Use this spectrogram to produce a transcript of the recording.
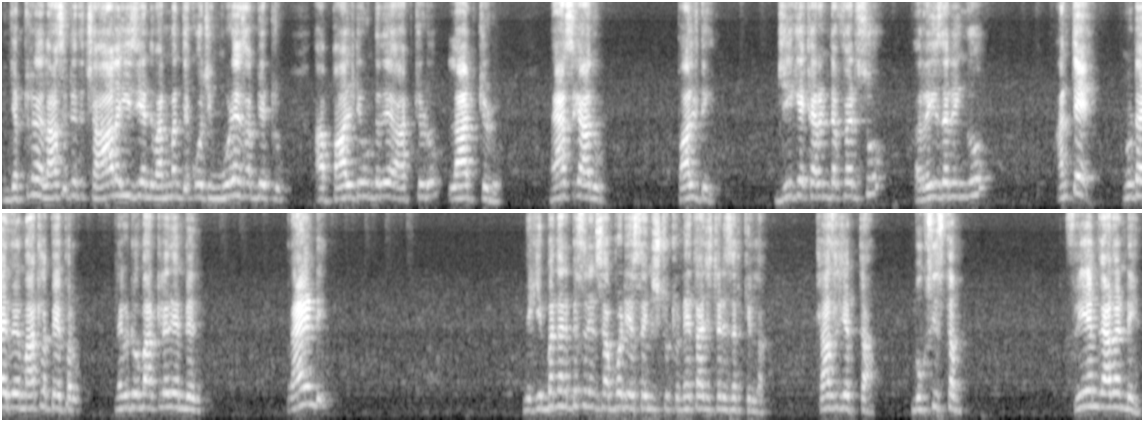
నేను చెప్తున్నా లాస్ట్ అయితే చాలా ఈజీ అండి. వన్ మంత్ కోచింగ్ మూడే సబ్జెక్టులు ఆ పాలిటీ ఉంటుంది ఆప్టిట్యూడ్ లాప్టిట్యూడ్ మ్యాథ్స్ కాదు. Polity GK current affairs reasoning అంతే. నూట ఇరవై మార్కుల పేపరు. నెగిటివ్ మార్క్ లేదు ఏం లేదు. రాయండి. మీకు ఇబ్బంది అనిపిస్తే నేను సపోర్ట్ చేస్తాను ఇన్స్టిట్యూట్లో నేతాజీ స్టడీ సర్కిల్లో. క్లాసులు చెప్తా. బుక్స్ ఇస్తాం. ఫ్రీ ఏం కాదండి.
